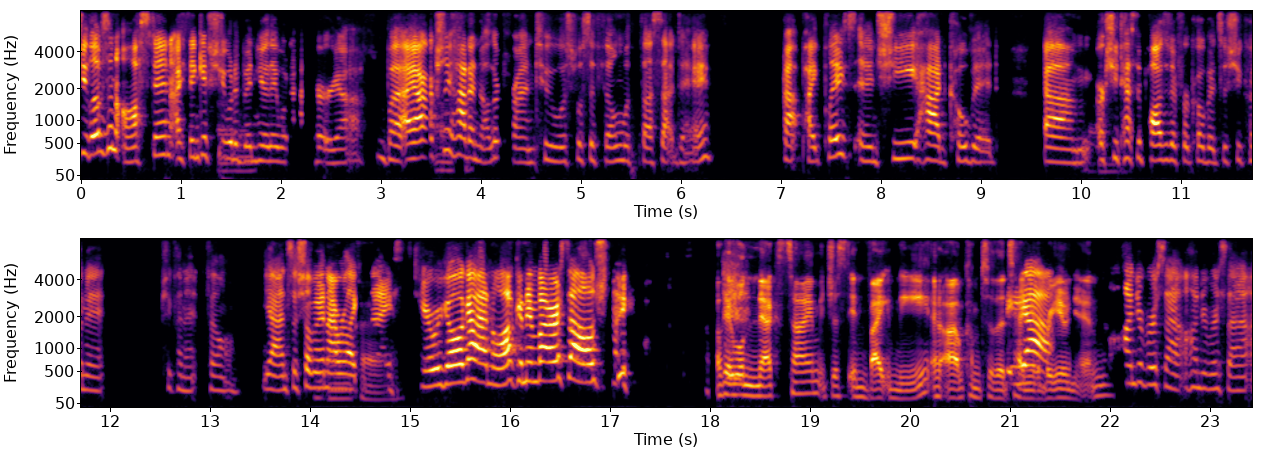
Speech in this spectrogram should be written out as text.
She lives in Austin. I think if she would have been here, they would have her. Yeah. But I actually had another friend who was supposed to film with us that day at Pike Place, and she had COVID, um, or she tested positive for COVID, so she couldn't she couldn't film. Yeah. And so Shelby and I were like, nice, here we go again, walking in by ourselves. Okay, well, next time just invite me and I'll come to the 10 yeah, year reunion. 100%. 100%.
